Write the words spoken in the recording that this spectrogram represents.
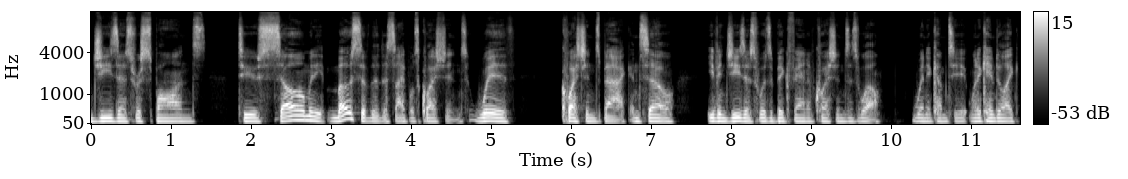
Jesus responds to so many, most of the disciples' questions with questions back. And so even Jesus was a big fan of questions as well when it come to when it came to like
